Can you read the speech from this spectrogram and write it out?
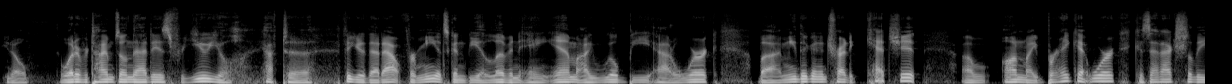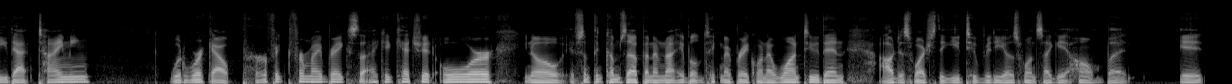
you know, whatever time zone that is for you, you'll have to figure that out. For me, it's going to be 11 a.m. I will be out of work, but I'm either going to try to catch it uh, on my break at work because that actually that timing would work out perfect for my break so that I could catch it. Or, you know, if something comes up and I'm not able to take my break when I want to, then I'll just watch the YouTube videos once I get home. But it,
